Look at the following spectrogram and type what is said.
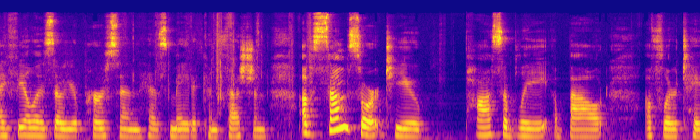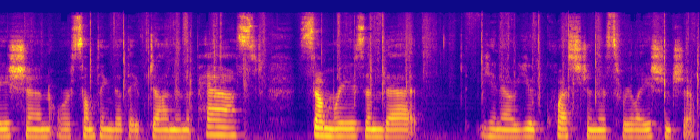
I feel as though your person has made a confession of some sort to you, possibly about a flirtation or something that they've done in the past, some reason that you know, you'd question this relationship.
